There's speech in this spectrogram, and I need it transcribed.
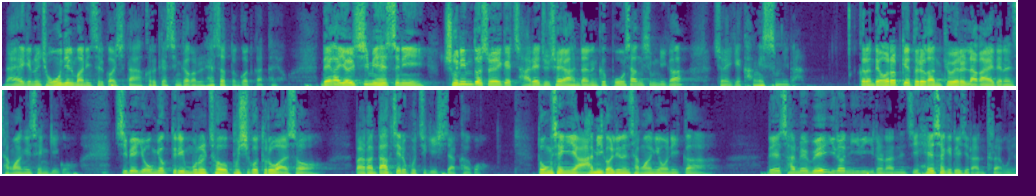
나에게는 좋은 일만 있을 것이다. 그렇게 생각을 했었던 것 같아요. 내가 열심히 했으니 주님도 저에게 잘해 주셔야 한다는 그 보상 심리가 저에게 강했습니다. 그런데 어렵게 들어간 교회를 나가야 되는 상황이 생기고 집에 용역들이 문을 쳐 부시고 들어와서 빨간 딱지를 붙이기 시작하고 동생이 암이 걸리는 상황이 오니까 내 삶에 왜 이런 일이 일어났는지 해석이 되질 않더라고요.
